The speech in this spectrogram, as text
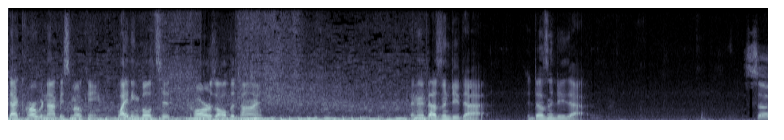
that car would not be smoking. Lightning bolts hit cars all the time. And it doesn't do that. It doesn't do that. So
